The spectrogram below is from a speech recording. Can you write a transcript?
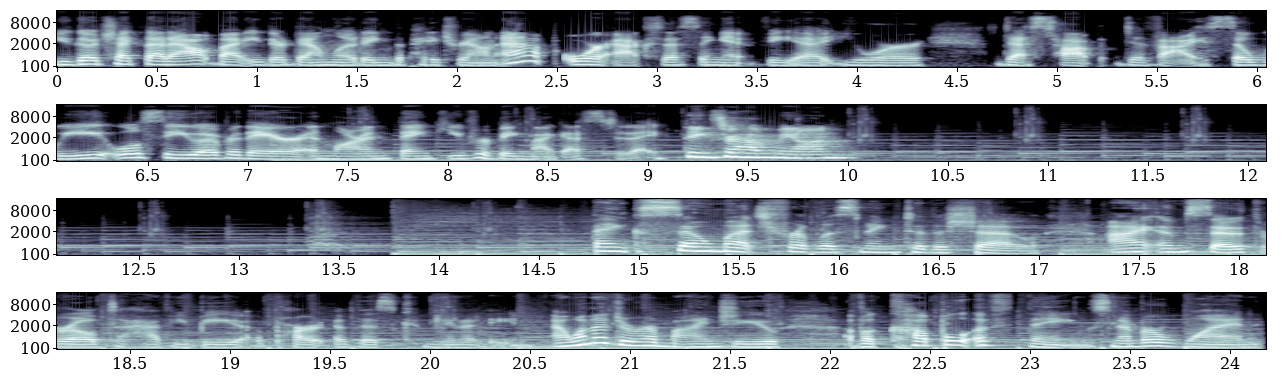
you go check that out by either downloading the Patreon app or accessing it via your desktop device. So we will see you over there. And Lauren, Lauren, thank you for being my guest today. Thanks for having me on. Thanks so much for listening to the show. I am so thrilled to have you be a part of this community. I wanted to remind you of a couple of things. Number one,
